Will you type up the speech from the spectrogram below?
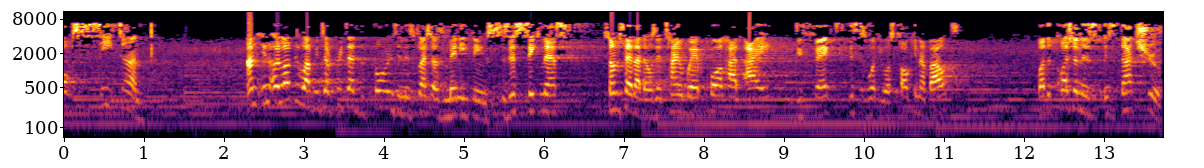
of Satan. And you know, a lot of people have interpreted the thorns in his flesh as many things. Is this sickness? Some said that there was a time where Paul had eye defect. This is what he was talking about. But the question is, is that true?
